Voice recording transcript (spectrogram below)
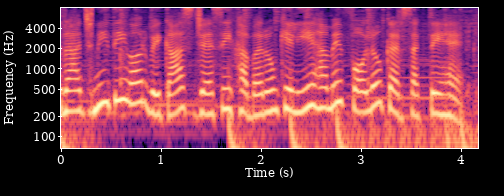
राजनीति और विकास जैसी खबरों के लिए हमें फॉलो कर सकते हैं।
